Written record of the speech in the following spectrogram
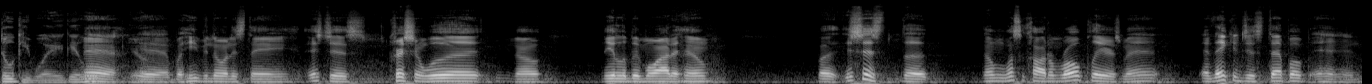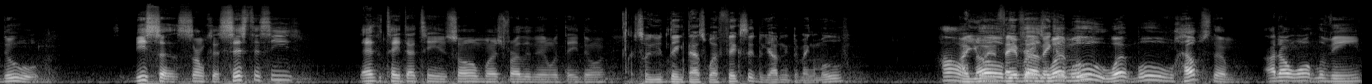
Dookie boy, get Yeah, yeah, but he been doing this thing. It's just Christian Wood, you know, need a little bit more out of him. But it's just the them what's it called? Them role players, man. If they could just step up and do be so, some consistency, that could take that team so much further than what they're doing. So you think that's what fixed it? Do y'all need to make a move? Oh, Are you know in favor of making what a move? move? What move helps them? I don't want LaVine.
